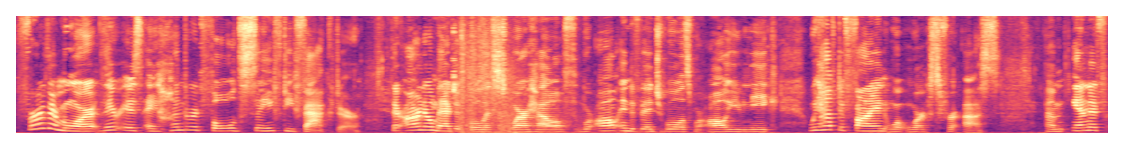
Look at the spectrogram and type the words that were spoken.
Furthermore, there is a hundredfold safety factor. There are no magic bullets to our health. We're all individuals. We're all unique. We have to find what works for us. Um, and if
